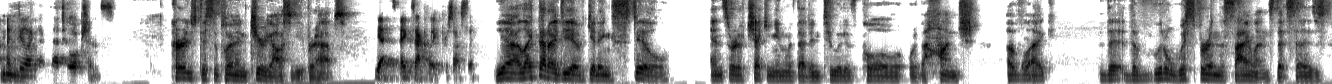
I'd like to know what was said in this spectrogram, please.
I Mm. feel like that's our two options. Courage, discipline, and curiosity, perhaps. Yes, exactly, precisely. Yeah, I like that idea of getting still and sort of checking in with that intuitive pull or the hunch of Yeah. like the the little whisper in the silence that says,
